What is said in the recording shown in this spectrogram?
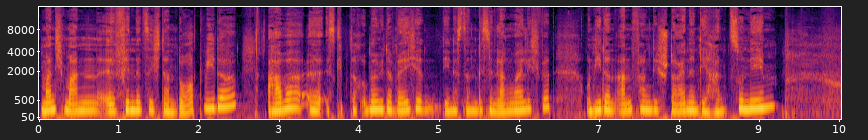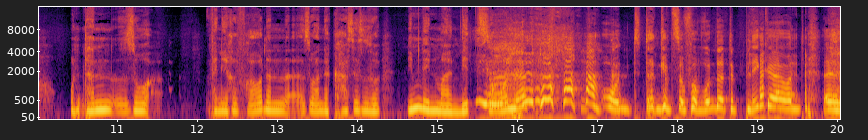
Manch Mann äh, findet sich dann dort wieder, aber äh, es gibt auch immer wieder welche, denen es dann ein bisschen langweilig wird und die dann anfangen, die Steine in die Hand zu nehmen und dann so, wenn ihre Frau dann äh, so an der Kasse ist und so, nimm den mal mit, so, ne? Und dann gibt's so verwunderte Blicke und äh,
